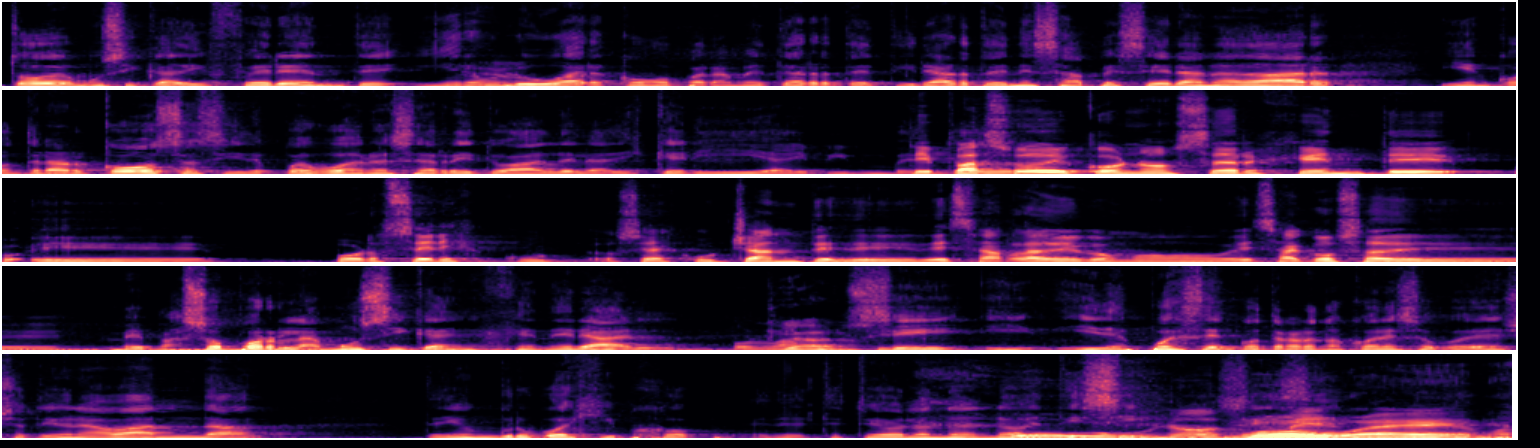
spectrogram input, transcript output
todo de música diferente y era un lugar como para meterte, tirarte en esa pecera a nadar y encontrar cosas y después, bueno, ese ritual de la disquería y pim- ¿Te todo. pasó de conocer gente eh, por ser escu- o sea, escuchantes de, de esa radio como esa cosa de... Me pasó por la música en general. Por la Claro. música? Sí, y, y después encontrarnos con eso, porque yo tenía una banda, tenía un grupo de hip hop, te estoy hablando del 95. no, sí, muy bueno.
